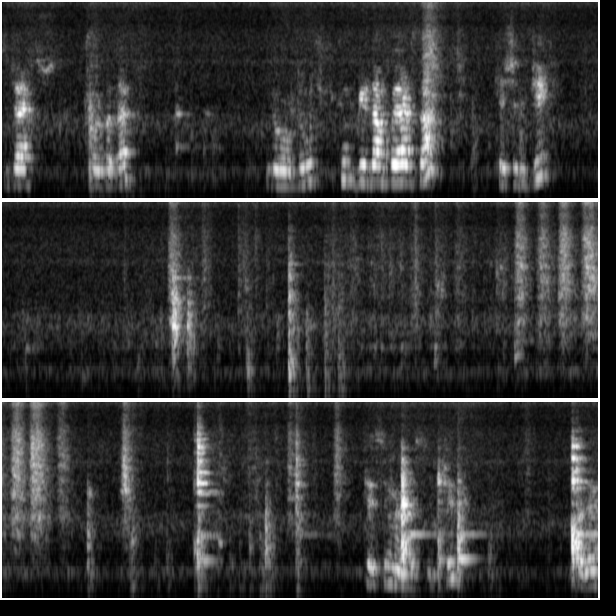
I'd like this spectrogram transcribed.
Sıcak çorbadan yoğurduğumuz. Çünkü birden koyarsam kesilecek. Kesilmemesi için böyle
